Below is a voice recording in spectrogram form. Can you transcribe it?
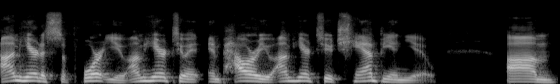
I'm here to support you. I'm here to empower you. I'm here to champion you. Um,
